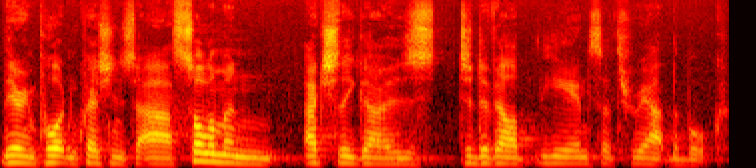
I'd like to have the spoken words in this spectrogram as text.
they're important questions to ask. Solomon actually goes to develop the answer throughout the book.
